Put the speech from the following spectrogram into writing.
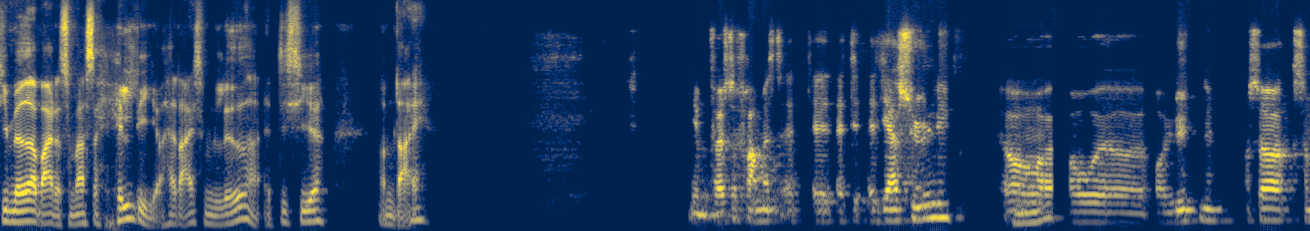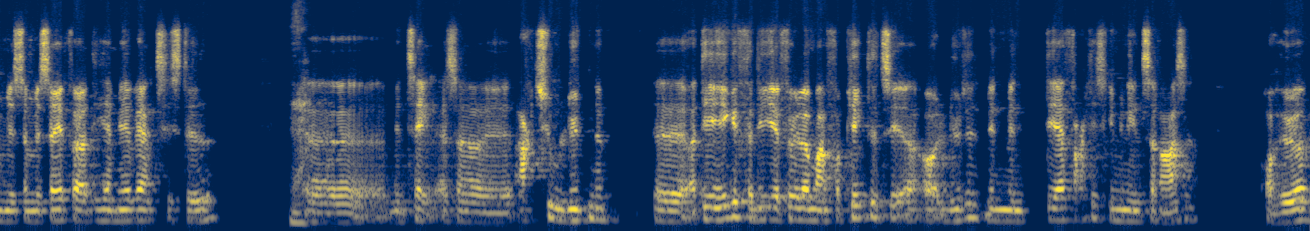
de medarbejdere, som er så heldige at have dig som leder, at de siger om dig? Jamen først og fremmest, at, at, at jeg er synlig og, mm. og, og, øh, og lyttende. Og så, som jeg, som jeg sagde før, det her med at være til stede. Ja. Øh, mentalt, altså øh, aktivt lyttende. Øh, og det er ikke, fordi jeg føler mig forpligtet til at, at lytte, men, men det er faktisk i min interesse at høre,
